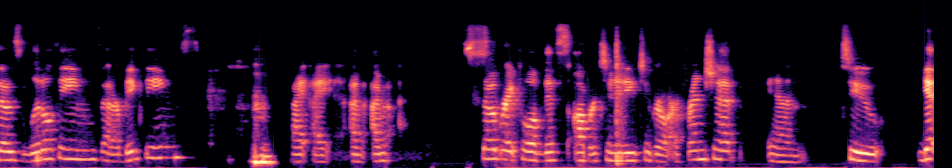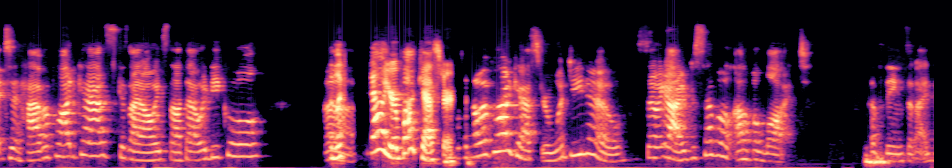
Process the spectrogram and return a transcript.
those little things that are big things. Mhm. I, I I'm I'm so grateful of this opportunity to grow our friendship and to get to have a podcast because I always thought that would be cool. Look- Uh, Now you're a podcaster. I'm a podcaster. What do you know? So yeah, I just have a, I have a lot of things that I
